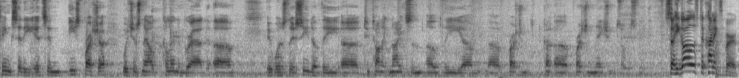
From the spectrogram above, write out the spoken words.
King City. It's in East Prussia, which is now Kaliningrad. Uh, It was the seat of the uh, Teutonic Knights and of the um, uh, Prussian, uh, Prussian nation, so to speak. So he goes to Königsberg.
